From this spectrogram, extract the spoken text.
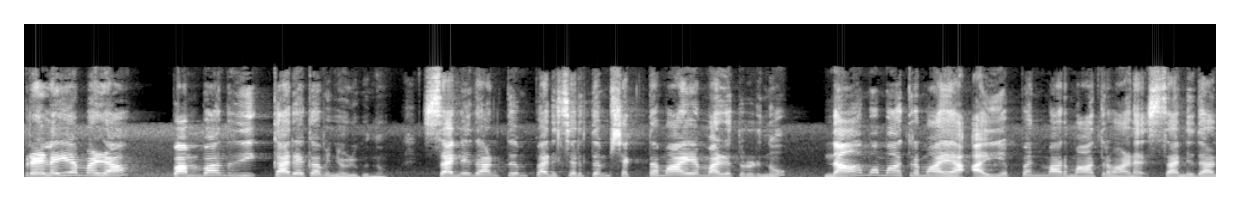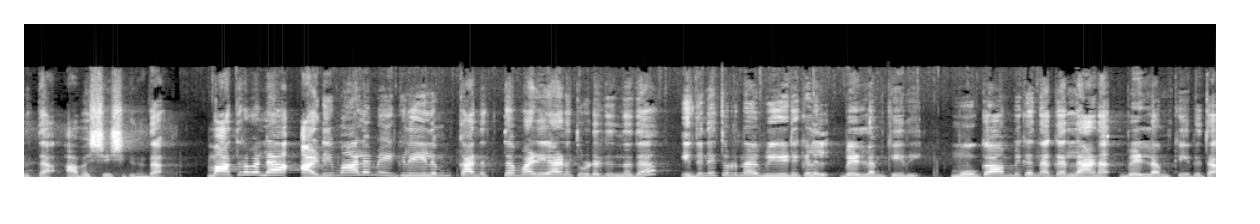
പ്രളയമഴ പമ്പാ നദി കരകവിഞ്ഞൊഴുകുന്നു. സന്നിധാനത്തും പരിസരത്തും ശക്തമായ മഴ തുടരുന്നു. നാമമാത്രമായ അയ്യപ്പന്മാർ മാത്രമാണ് സന്നിധാനത്ത് അവശേഷിക്കുന്നത്. മാത്രമല്ല അടിമാല മേഖലയിലും കനത്ത മഴയാണ് തുടരുന്നത്. ഇതിനെ തുടർന്ന് വീടുകളിൽ വെള്ളം കയറി. മൂകാംബിക നഗറിലാണ് വെള്ളം കയറിയത്.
